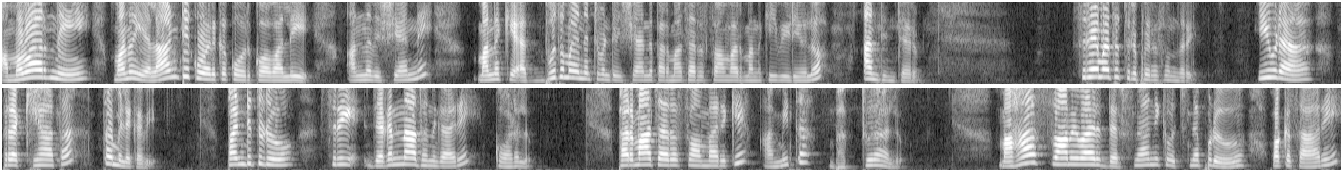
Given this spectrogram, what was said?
అమ్మవారిని మనం ఎలాంటి కోరిక కోరుకోవాలి అన్న విషయాన్ని మనకి అద్భుతమైనటువంటి విషయాన్ని పరమాచార్య స్వామివారు మనకి ఈ వీడియోలో అందించారు. శ్రీమతి త్రిపుర సుందరి ఈవిడ ప్రఖ్యాత తమిళ కవి. పండితుడు శ్రీ జగన్నాథన్ గారి కోడలు. పరమాచార స్వామివారికి అమిత భక్తురాలు. మహాస్వామివారి దర్శనానికి వచ్చినప్పుడు ఒకసారి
